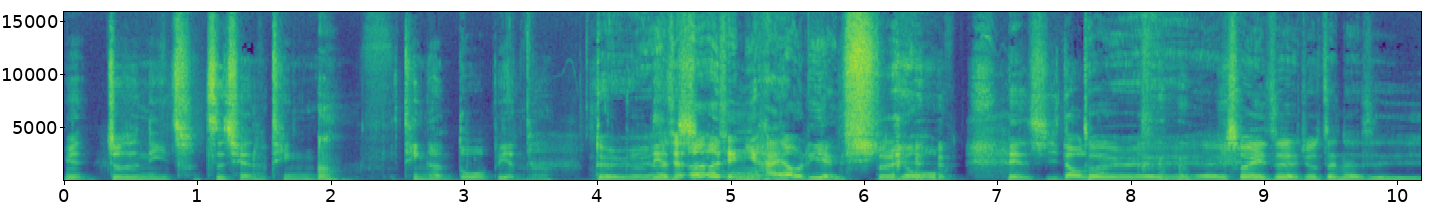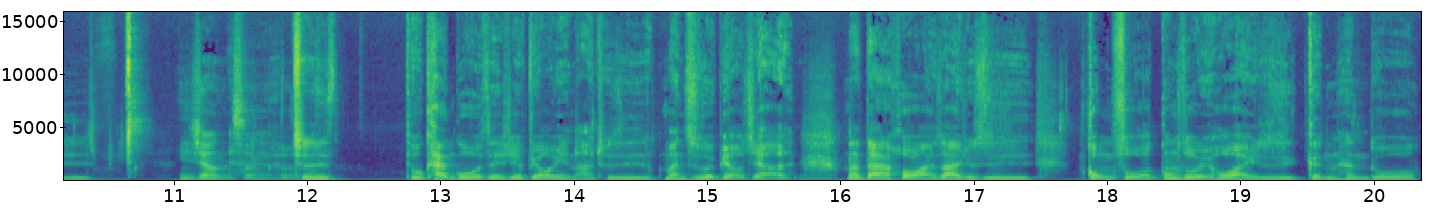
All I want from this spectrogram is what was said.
因为就是你之前听听很多遍了。对，而且而而且你还要练习哦，练习到对，所以这个就真的是印象很深刻。就是我看过这些表演啊，就是蛮值回票价的。嗯、那当然后来再就是工作啊，工作也后来就是跟很多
